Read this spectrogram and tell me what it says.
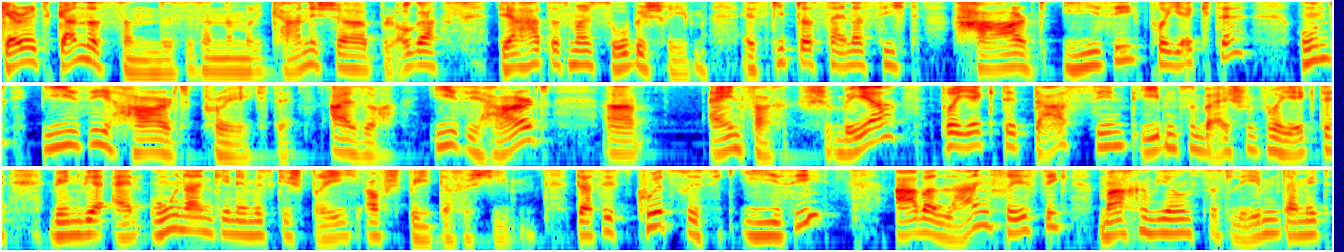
Garrett Gunderson, das ist ein amerikanischer Blogger, der hat das mal so beschrieben. Es gibt aus seiner Sicht Hard-Easy Projekte und Easy-Hard Projekte. Also Easy-Hard, äh, einfach schwer Projekte, das sind eben zum Beispiel Projekte, wenn wir ein unangenehmes Gespräch auf später verschieben. Das ist kurzfristig easy, aber langfristig machen wir uns das Leben damit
